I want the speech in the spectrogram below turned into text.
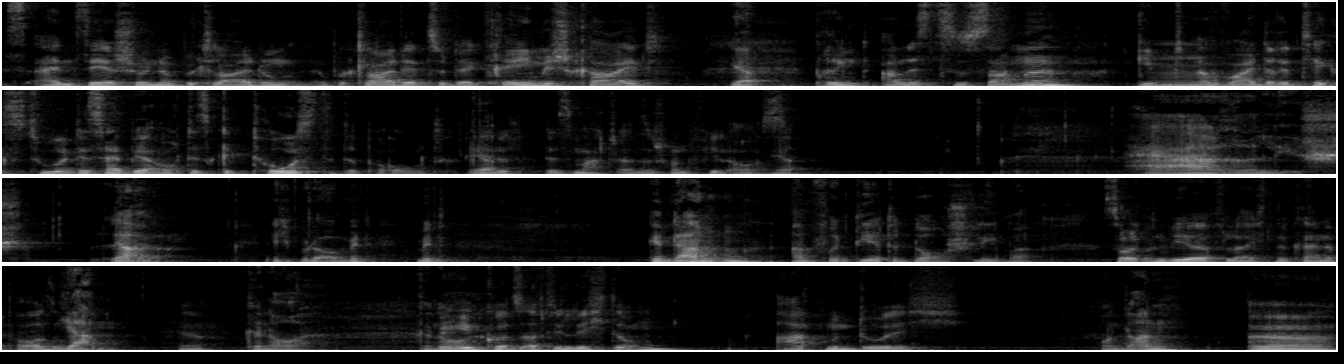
ist eine sehr schöne Bekleidung, Bekleidet zu der Cremigkeit. Ja. Bringt alles zusammen, gibt eine weitere Textur, deshalb ja auch das getoastete Brot. Gell? Ja. Das macht also schon viel aus. Ja. Herrlich. Ja, ich würde auch mit, mit Gedanken an frittierte Dorschleber. Sollten wir vielleicht eine kleine Pause Ja. machen? Ja. Genau. Wir genau. gehen kurz auf die Lichtung, atmen durch Und dann, äh,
